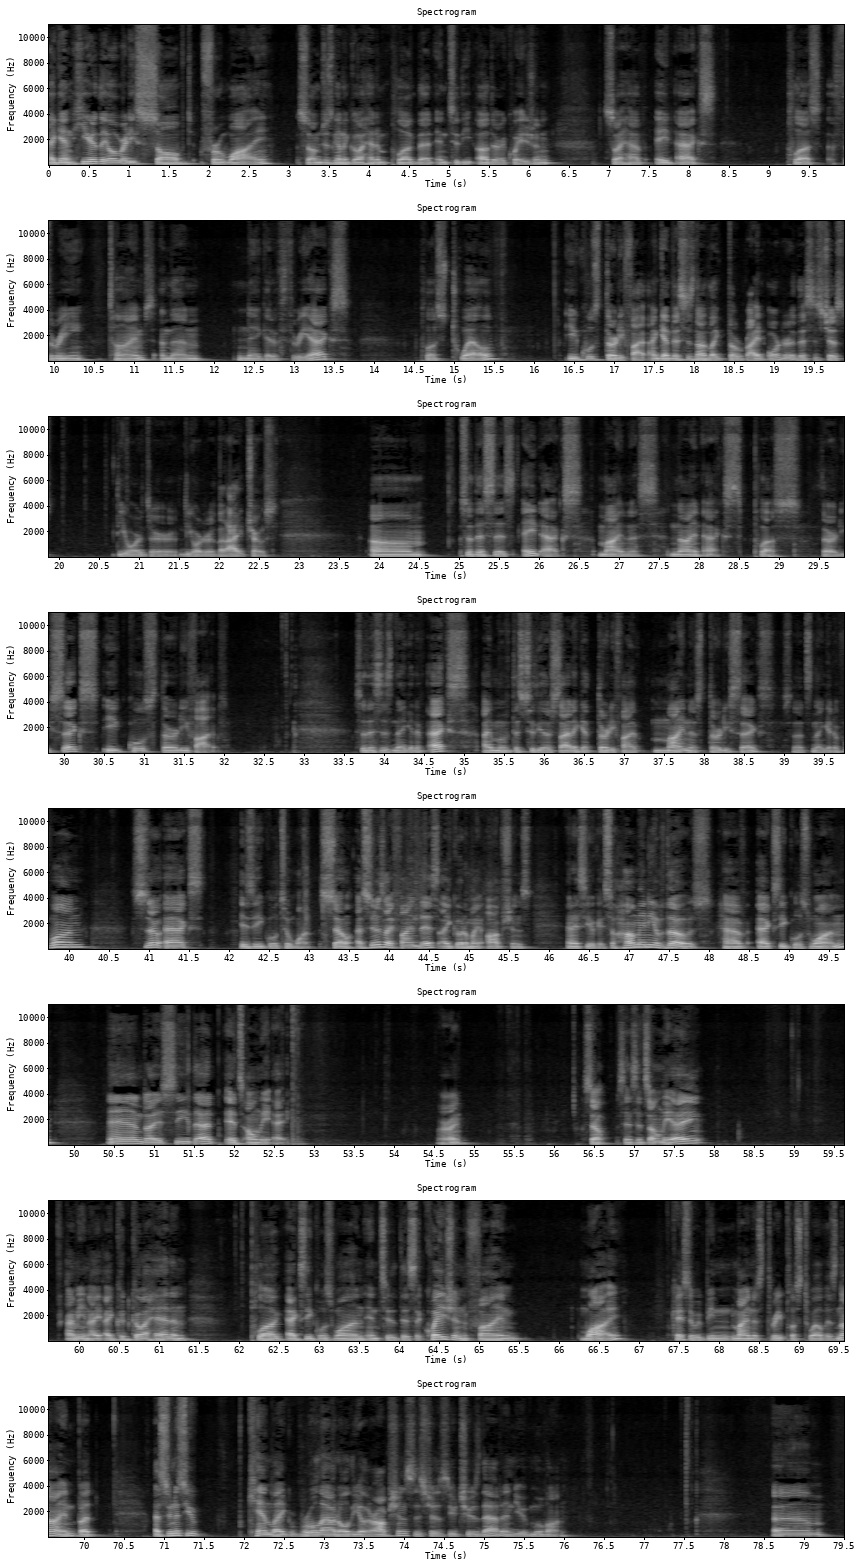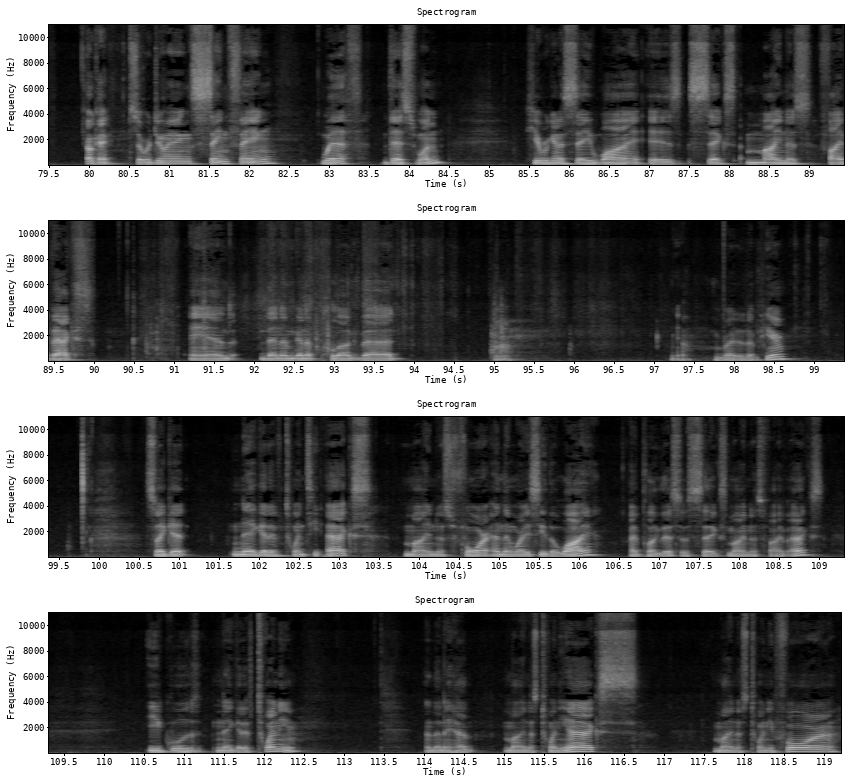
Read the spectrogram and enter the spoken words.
again, here they already solved for y. So I'm just going to go ahead and plug that into the other equation. So I have 8x plus 3 times and then negative 3x plus 12 equals 35. Again, this is not like the right order. This is just the order the order that I chose. Um so this is 8x minus 9x plus 36 equals 35. So this is negative x. I move this to the other side. I get 35 minus 36. So that's negative 1. So x is equal to 1. So as soon as I find this, I go to my options and I see, okay, so how many of those have x equals 1? And I see that it's only a. All right. So since it's only a, I mean, I, I could go ahead and plug x equals 1 into this equation, find y. Okay, so it would be minus 3 plus 12 is 9, but as soon as you can like rule out all the other options, it's just you choose that and you move on. Um, okay, so we're doing same thing with this one. Here we're going to say y is 6 minus 5x. And then I'm going to plug that. Yeah, write it up here. So I get negative 20x minus 4. And then where I see the y, I plug this. So 6 minus 5x equals negative 20. And then I have minus 20x minus 24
